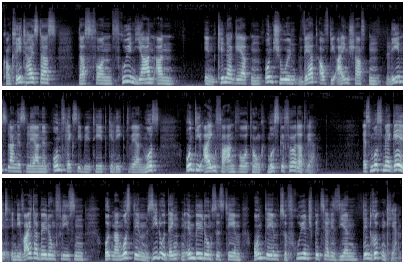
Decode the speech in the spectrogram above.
Konkret heißt das, dass von frühen Jahren an in Kindergärten und Schulen Wert auf die Eigenschaften lebenslanges Lernen und Flexibilität gelegt werden muss und die Eigenverantwortung muss gefördert werden. Es muss mehr Geld in die Weiterbildung fließen und man muss dem Silo-Denken im Bildungssystem und dem zu frühen Spezialisieren den Rücken kehren.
